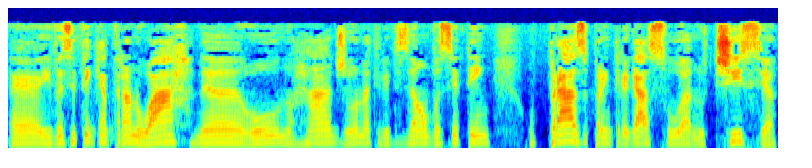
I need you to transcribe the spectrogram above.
é, e você tem que entrar no ar, né, ou no rádio, ou na televisão, você tem o prazo para entregar a sua notícia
